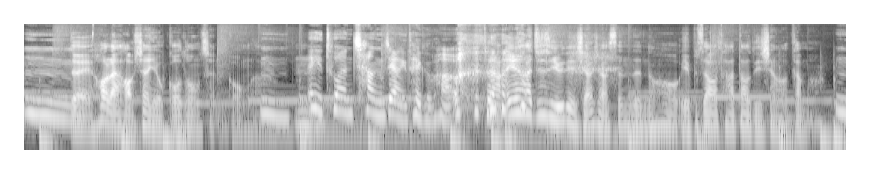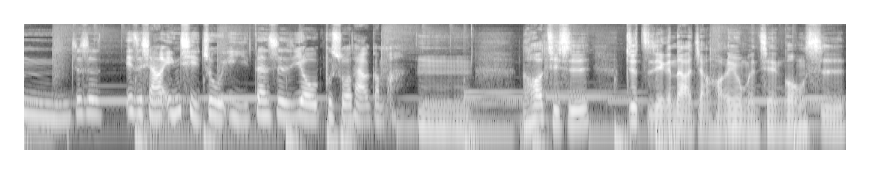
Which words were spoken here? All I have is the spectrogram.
嗯，对。后来好像有沟通成功了。嗯，哎、欸，突然唱这样也太可怕了。对啊，因为他就是有点小小声的，然后也不知道他到底想要干嘛。嗯，就是一直想要引起注意，但是又不说他要干嘛。嗯，然后其实就直接跟大家讲好了，因为我们前公司。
